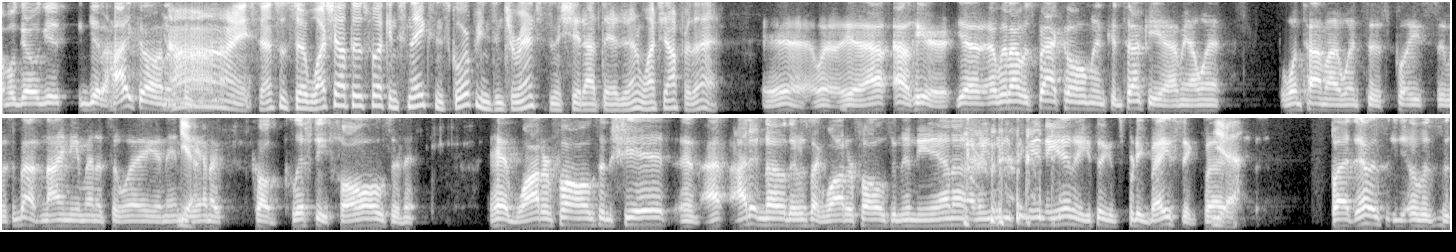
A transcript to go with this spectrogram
I'm gonna go get get a hike on. Nice. That's what's up. Watch out those fucking snakes and scorpions and tarantulas and shit out there, then. Watch out for that. Yeah, well, yeah, out, out here. Yeah, when I was back home in Kentucky, I mean, I went one time. I went to this place. It was about ninety minutes away in Indiana, called Clifty Falls, and it had waterfalls and shit. And I, I didn't know there was like waterfalls in Indiana. I mean, when you think Indiana, you think it's pretty basic, but yeah. but that was it was uh,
